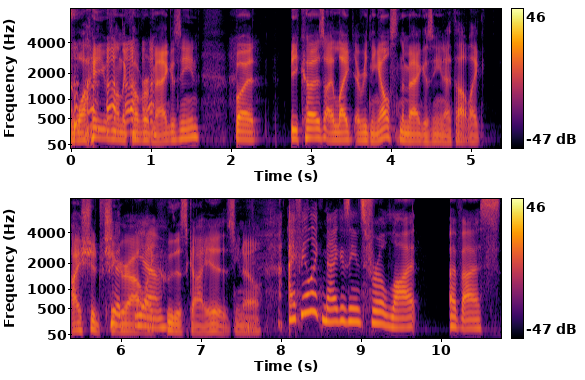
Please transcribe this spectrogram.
why he was on the cover of magazine. But because I liked everything else in the magazine, I thought like I should figure out yeah. like who this guy is. You know? I feel like magazines for a lot of us.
